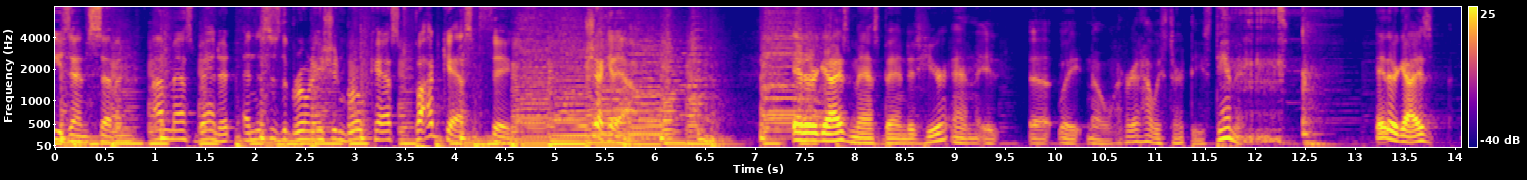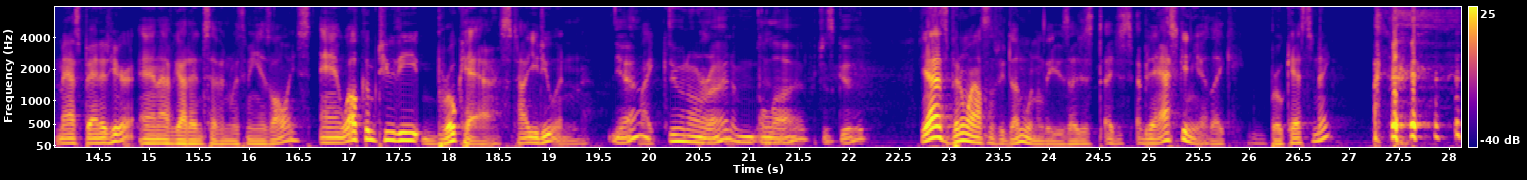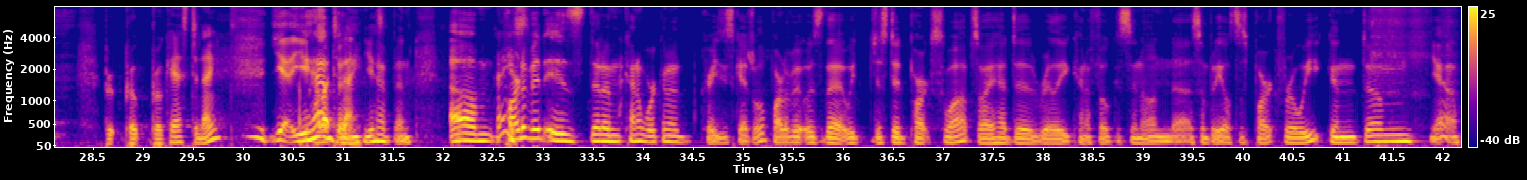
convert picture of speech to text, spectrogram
He's N7. I'm Mass Bandit, and this is the Bro Nation Broadcast podcast thing. Check it out. Hey there, guys. Mass Bandit here, and it. Uh, wait, no, I forgot how we start these. Damn it. hey there, guys. Mass Bandit here, and I've got N7 with me as always. And welcome to the Brocast. How you doing? Yeah, Mike. doing all right. I'm alive, which is good. Yeah, it's been a while since we've done one of these. I just, I just, I've been asking you, like, broadcast tonight. Bro- bro- broadcast tonight. Yeah, you have been. tonight? You have been. Um, Nice. Part of it is that I'm kind of working a crazy schedule. Part of it was that we just did park swap, so I had to really kind of focus in on uh, somebody else's park for a week, and um, yeah,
